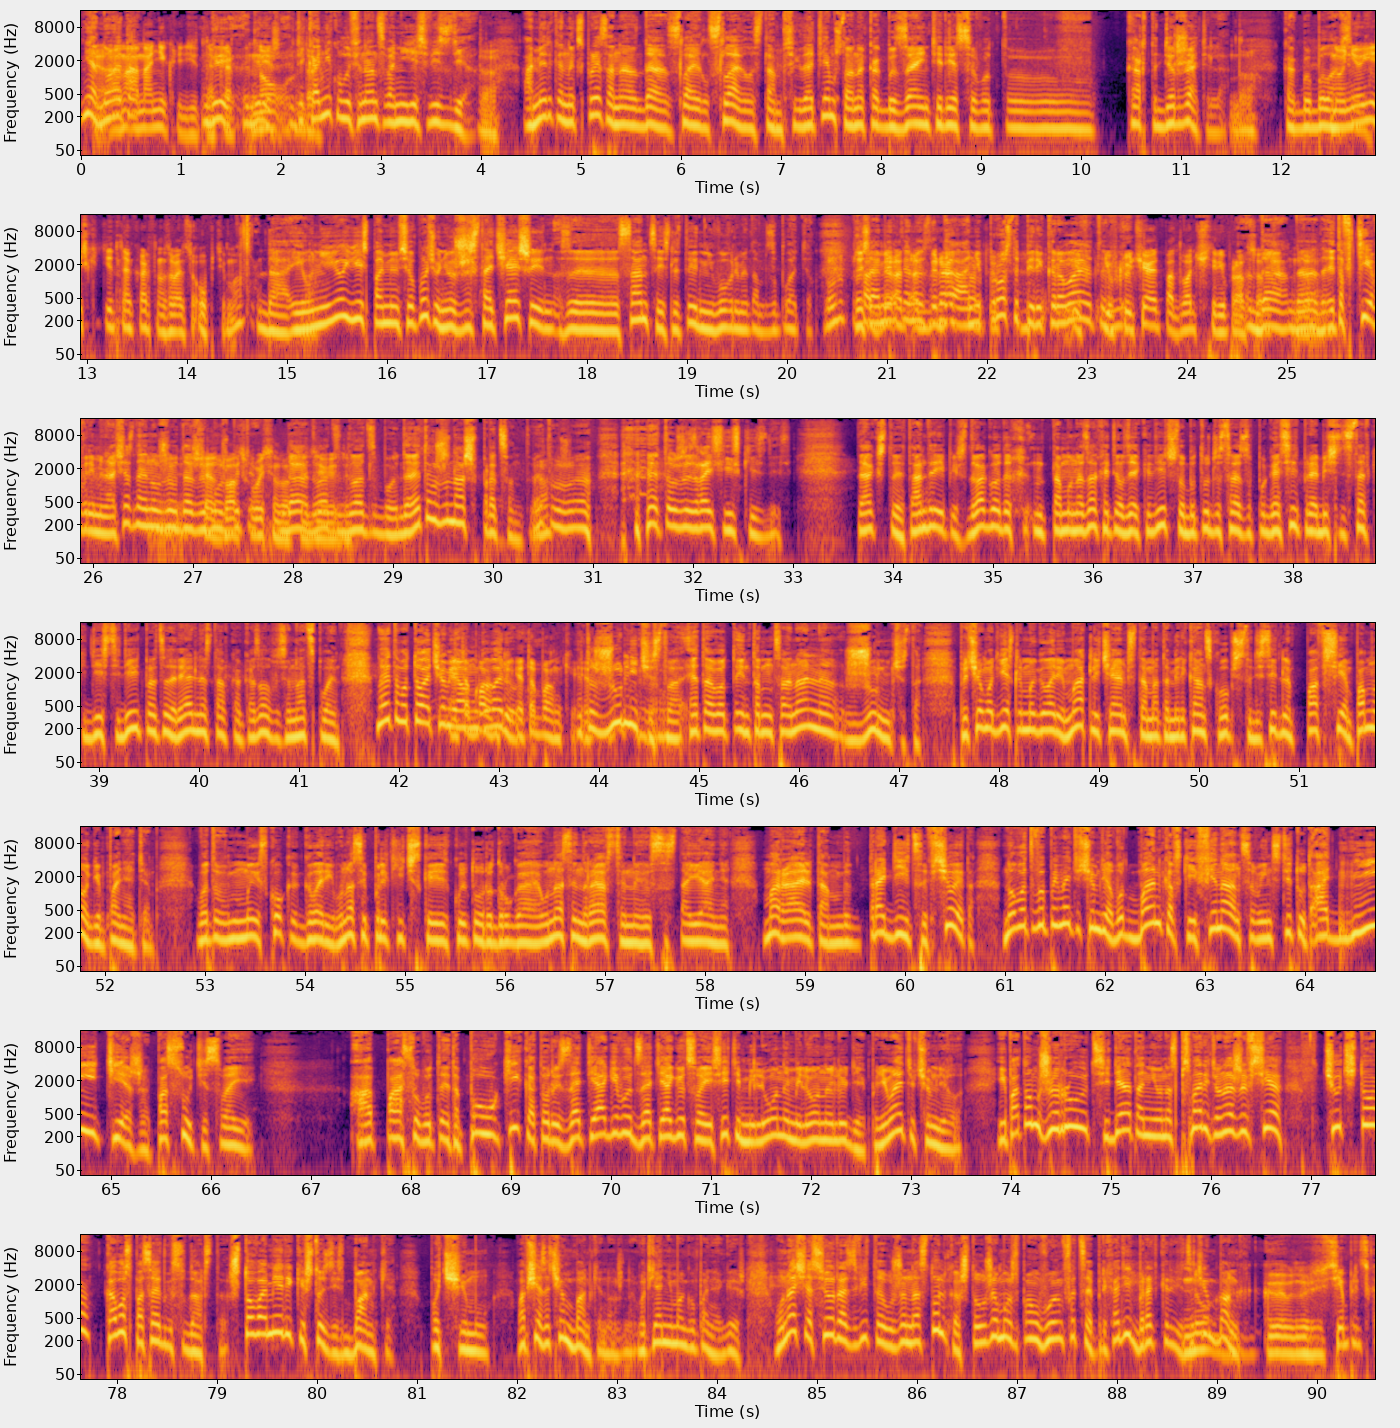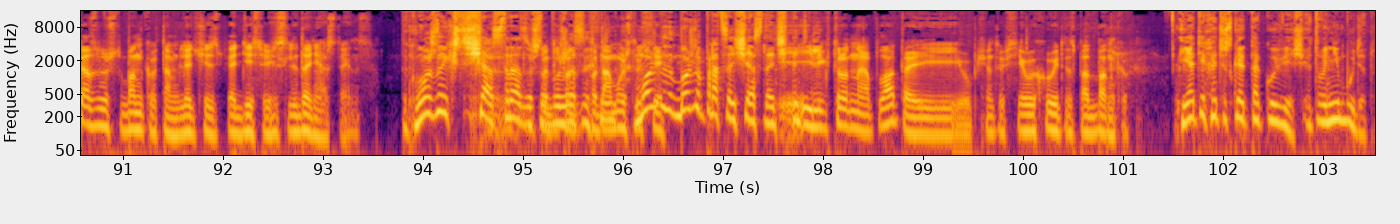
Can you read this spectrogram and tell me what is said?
Нет, но она, это... она не кредитная Гриш, карта. Гриш, но, эти да. каникулы финансовые, они есть везде. Да. American Express, она, да, славилась, славилась там всегда тем, что она как бы за интересы вот э, карта держателя. Да. Как бы была. Но всегда. у нее есть кредитная карта, называется Optima. Да, и да. у нее есть, помимо всего прочего, у нее жесточайшие э, санкции, если ты не вовремя там заплатил. Ну, То есть Америка, да, они просто перекрывают. И, и включают по 24%. Да, да, да, да. Это в те времена. А сейчас, наверное, уже даже, сейчас может 28, быть... 29, да, 20, 20 бой. Да, это уже наш процент. Да. Это, уже, это уже российский здесь. Так что это. Андрей пишет. Два года тому назад хотел взять кредит, чтобы тут же сразу погасить при обещанной ставке 10,9%. Реальная ставка оказалась 18,5%. Но это вот то, о чем это я вам банки, говорю. Это банки. Это, это жульничество. Да. Это вот интернациональное жульничество. Причем вот если мы говорим, мы отличаемся там от американского общества действительно по всем, по многим понятиям. Вот мы сколько говорим, у нас и политическая культура другая, у нас и нравственные состояния, мораль там, традиции, все это. Но вот вы понимаете, в чем дело? Вот банковские, финансовые институт, одни и те же, по сути своей. А по, вот это пауки, которые затягивают, затягивают свои сети миллионы, миллионы людей. Понимаете, в чем дело? И потом жируют, сидят они у нас. Посмотрите, у нас же все чуть что, кого спасает государство. Что в Америке, что здесь, банки. Почему? Вообще, зачем банки нужны? Вот я не могу понять, говоришь. У нас сейчас все развито уже настолько, что уже может, по-моему, в УМФЦ приходить, брать кредит. Зачем ну, банк? Все предсказывают, что банков там лет через 5-10 следа не останется. Так можно их сейчас э, сразу, чтобы потому, уже... Потому что можно, все... можно процесс сейчас начать. Электронная оплата, и, в общем-то, все выходят из-под банков. Я тебе хочу сказать такую вещь. Этого не будет.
